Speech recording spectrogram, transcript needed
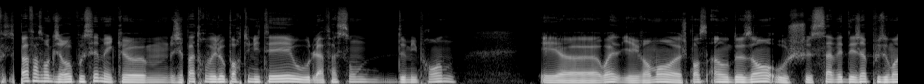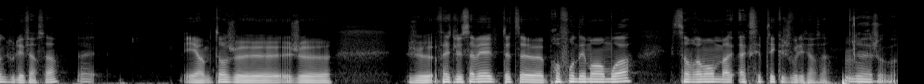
C'est pas forcément que j'ai repoussé, mais que hum, j'ai pas trouvé l'opportunité ou la façon de m'y prendre. Et euh, ouais, il y a eu vraiment, euh, je pense, un ou deux ans où je savais déjà plus ou moins que je voulais faire ça. Ouais. Et en même temps, je. je je, en fait, je le savais peut-être euh, profondément en moi, sans vraiment accepter que je voulais faire ça. Ouais, je vois.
